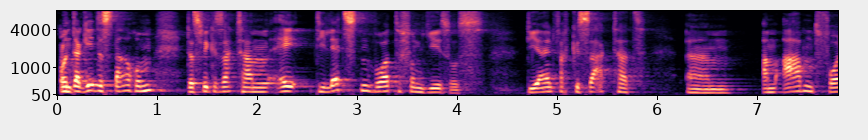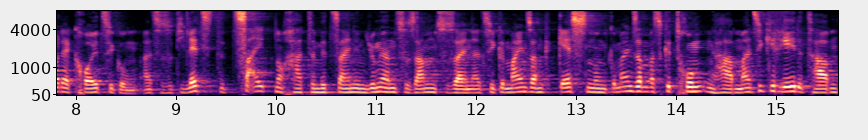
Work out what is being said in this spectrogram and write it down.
Und da geht es darum, dass wir gesagt haben, hey, die letzten Worte von Jesus, die er einfach gesagt hat ähm, am Abend vor der Kreuzigung, also so die letzte Zeit noch hatte, mit seinen Jüngern zusammen zu sein, als sie gemeinsam gegessen und gemeinsam was getrunken haben, als sie geredet haben,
